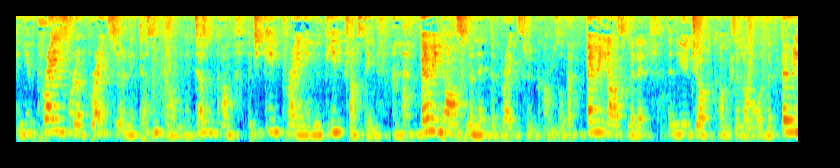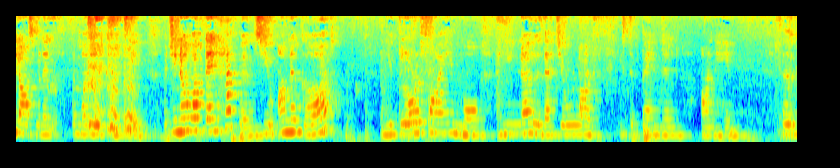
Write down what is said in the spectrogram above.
and you pray for a breakthrough and it doesn't come and it doesn't come, but you keep praying and you keep trusting, and that very last minute the breakthrough comes, or that very last minute the new job comes along, or the very last minute the money comes in. But you know what then happens? You honor God and you glorify Him more, and you know that your life is dependent on Him. So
